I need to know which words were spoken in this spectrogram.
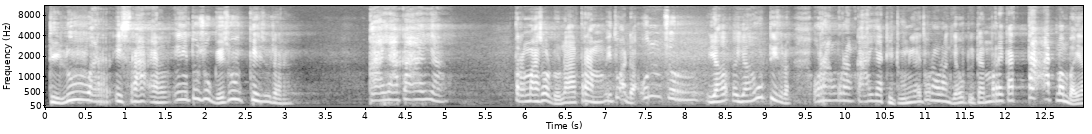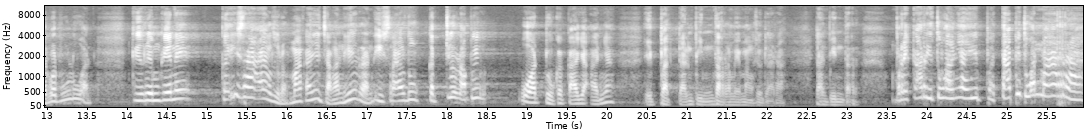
di luar Israel itu suge-suge saudara. Kaya-kaya termasuk Donald Trump itu ada unsur Yahudi sudah. Orang-orang kaya di dunia itu orang-orang Yahudi dan mereka taat membayar perpuluhan. Kirim kene ke Israel sudah. Makanya jangan heran Israel itu kecil tapi waduh kekayaannya hebat dan pinter memang saudara. Dan pinter. Mereka ritualnya hebat tapi Tuhan marah.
